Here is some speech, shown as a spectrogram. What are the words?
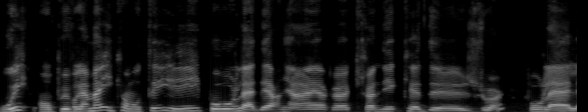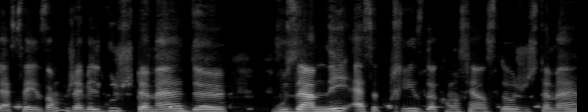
Oui, on peut vraiment y compter. Et pour la dernière euh, chronique de juin, pour la, la saison, j'avais le goût justement de vous amener à cette prise de conscience-là, justement,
